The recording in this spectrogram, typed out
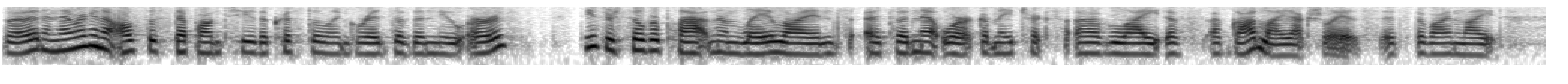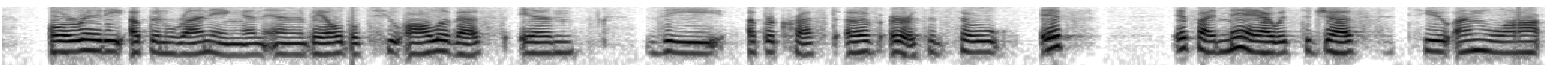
Good. And then we're going to also step onto the crystalline grids of the new earth these are silver platinum ley lines. It's a network, a matrix of light, of, of God light, actually. It's, it's divine light already up and running and, and available to all of us in the upper crust of Earth. And so, if if I may, I would suggest to unlock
